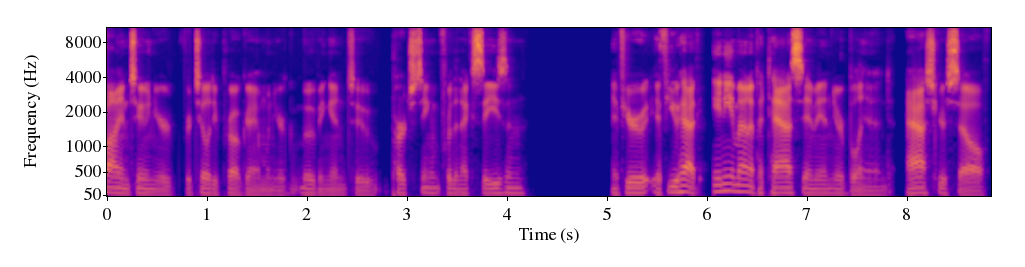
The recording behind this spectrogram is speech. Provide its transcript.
fine tune your fertility program when you're moving into purchasing for the next season if you're if you have any amount of potassium in your blend, ask yourself,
